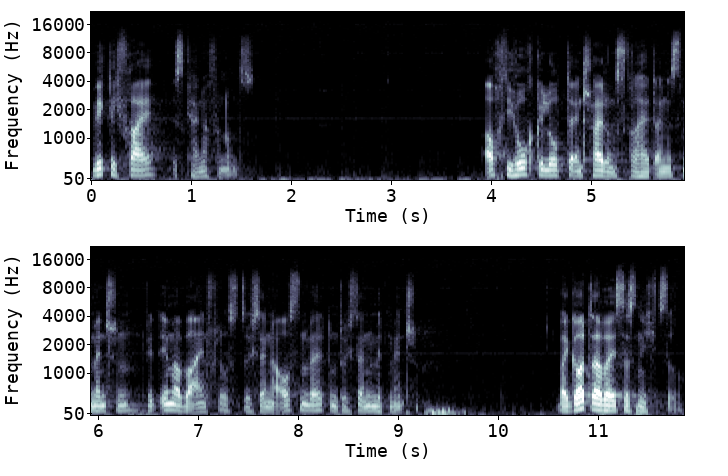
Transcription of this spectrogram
wirklich frei ist keiner von uns. Auch die hochgelobte Entscheidungsfreiheit eines Menschen wird immer beeinflusst durch seine Außenwelt und durch seine Mitmenschen. Bei Gott aber ist das nicht so.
